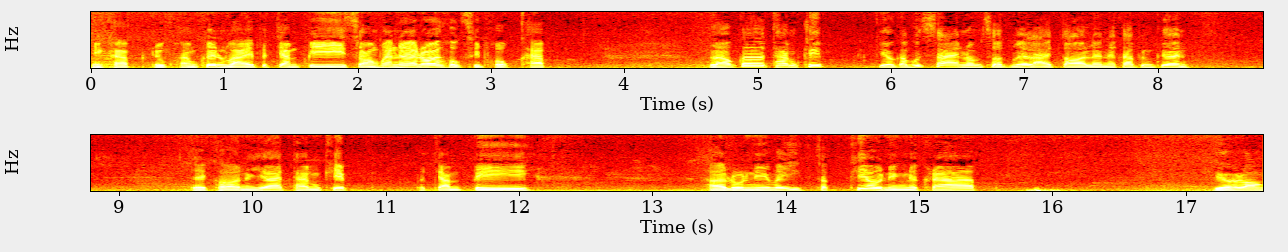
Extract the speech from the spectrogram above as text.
นี่ครับดูความเคลื่อนไหวประจำปี 2566 ครับ เราก็ทำคลิปเกี่ยวกับพุทรานมสดไว้หลายตอนแล้วนะครับเพื่อนๆแต่ขออนุญาตทำคลิปประจำปี รุ่นนี้ไว้อีกสักเที่ยวหนึ่งนะครับ เดี๋ยวลอง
